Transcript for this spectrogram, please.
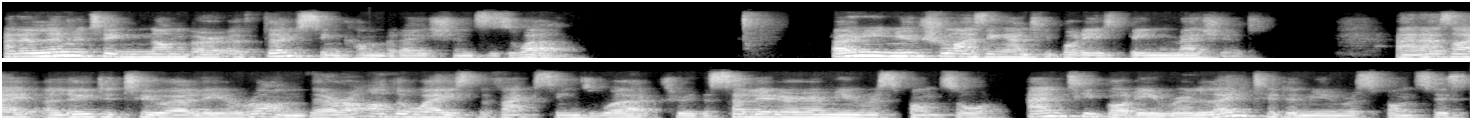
and a limiting number of dosing combinations as well. Only neutralizing antibodies being measured. And as I alluded to earlier on, there are other ways that vaccines work through the cellular immune response or antibody related immune responses,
